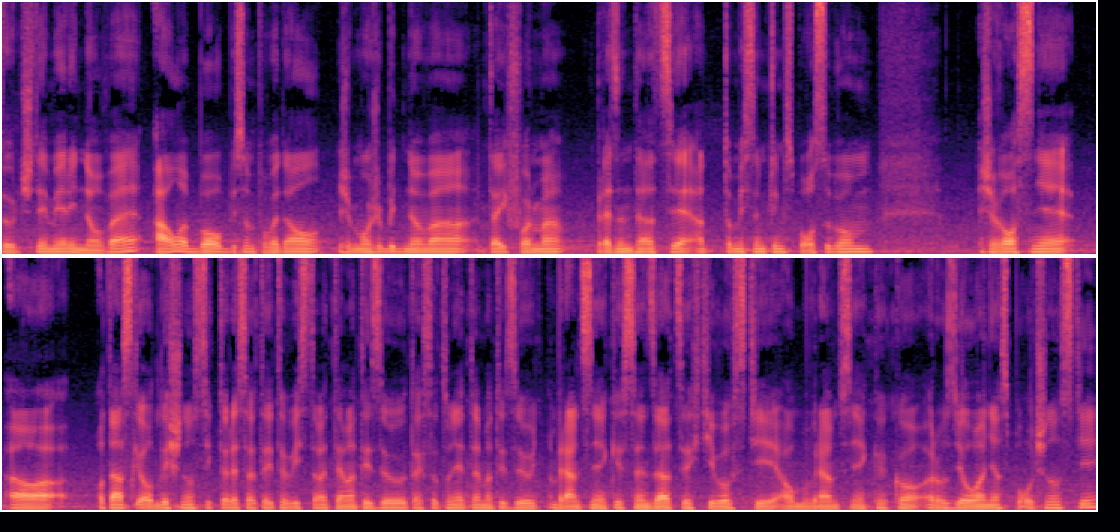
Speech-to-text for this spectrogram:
do určitej miery nové, alebo by som povedal, že môže byť nová tá ich forma prezentácie a to myslím tým spôsobom, že vlastne otázky odlišnosti, ktoré sa v tejto výstave tematizujú, tak sa tu netematizujú v rámci nejakej senzácie, chtivosti alebo v rámci nejakého rozdielovania spoločnosti,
